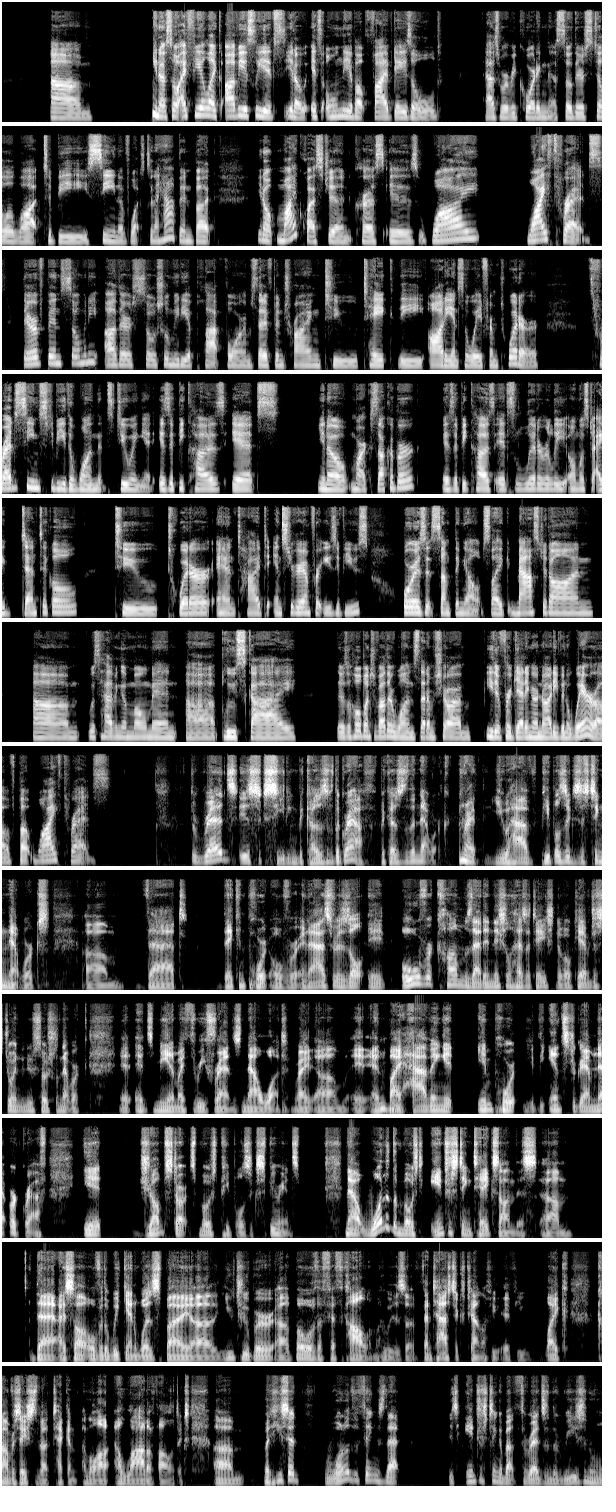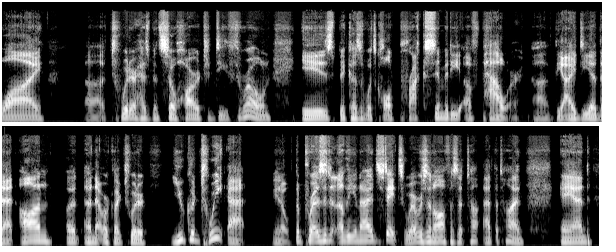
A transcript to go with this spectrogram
Um, you know, so I feel like obviously it's, you know, it's only about five days old as we're recording this. So there's still a lot to be seen of what's going to happen. But, you know, my question, Chris, is why, why threads? There have been so many other social media platforms that have been trying to take the audience away from Twitter. Thread seems to be the one that's doing it. Is it because it's, you know, Mark Zuckerberg? Is it because it's literally almost identical to Twitter and tied to Instagram for ease of use? Or is it something else? Like Mastodon um, was having a moment, uh, Bluesky. There's a whole bunch of other ones that I'm sure I'm either forgetting or not even aware of. But why threads? the Reds is succeeding because of the graph, because of the network, right? You have people's existing networks um, that they can port over. And as a result it overcomes that initial hesitation of okay i've just joined a new social network. It, it's me and my three friends. Now what right? Um, and, and mm-hmm. by having it import the instagram network graph it jumpstarts most people's experience. Now one of the most interesting takes on this um, that I saw over the weekend was by uh, YouTuber uh, Beau of the Fifth Column, who is a fantastic channel if you if you like conversations about tech and, and a lot a lot of politics. Um, but he said one of the things that is interesting about Threads and the reason why uh, Twitter has been so hard to dethrone is because of what's called proximity of power. Uh, the idea that on a, a network like Twitter, you could tweet at you know the president of the United States, whoever's in office at, to- at the time, and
